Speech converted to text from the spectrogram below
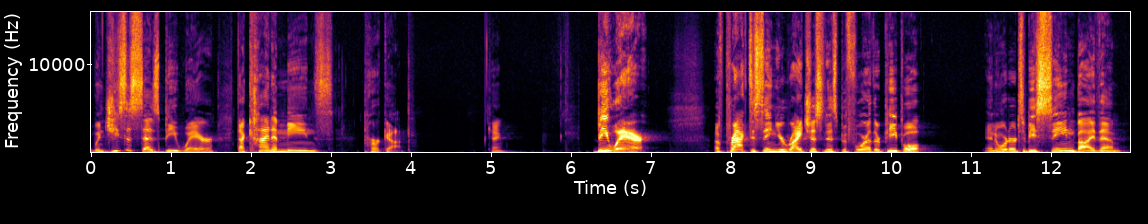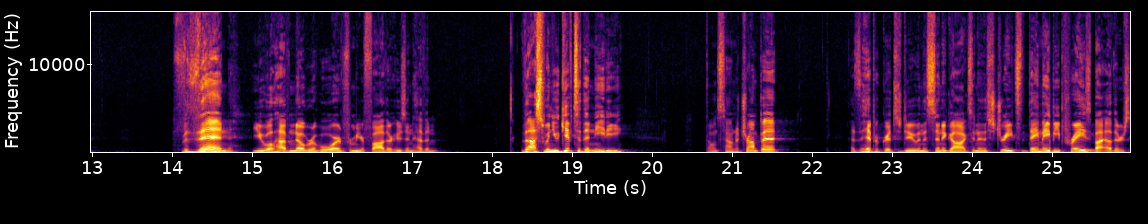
When Jesus says beware, that kind of means perk up. Okay? Beware of practicing your righteousness before other people in order to be seen by them. For then you will have no reward from your Father who's in heaven. Thus, when you give to the needy, don't sound a trumpet, as the hypocrites do in the synagogues and in the streets, that they may be praised by others.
